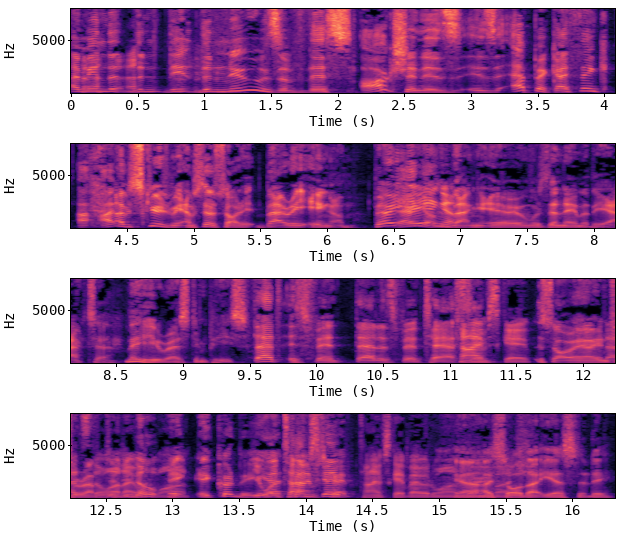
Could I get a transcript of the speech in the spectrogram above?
I mean, the, the the the news of this auction is is epic. I think. I, I, uh, Excuse me, I'm so sorry. Barrie Ingham. Barrie Barrie Ingham. Ingham. Barrie was the name of the actor. May he rest in peace. That is fan. That is fantastic. Timescape. Sorry, I That's the interrupted one you. I would No, want. It, it could be. You yeah, want Timescape? Timescape, I would want. Yeah, very I saw that yesterday.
